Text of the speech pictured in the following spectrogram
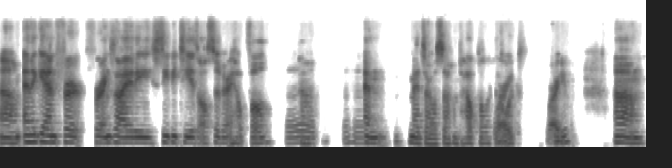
um, and again for for anxiety cbt is also very helpful Mm. Mhm. and meds are also helpful if Right. works for Right. you um,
